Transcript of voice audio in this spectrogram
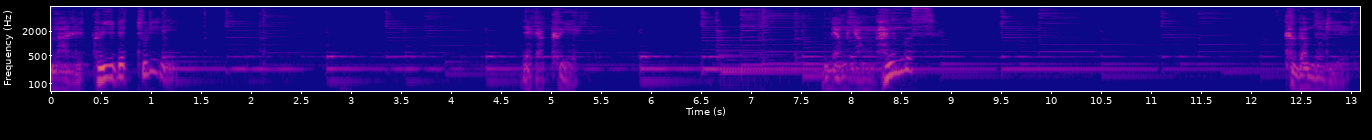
내 말을 그 입에 두리니 내가 그에게 명령하는 것을 그가 무리에게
